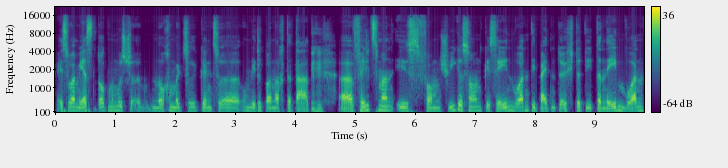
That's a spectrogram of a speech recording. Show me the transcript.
es war am ersten Tag, man muss noch einmal zurückgehen, zu, uh, unmittelbar nach der Tat. Mhm. Uh, Felsmann ist vom Schwiegersohn gesehen worden. Die beiden Töchter, die daneben waren,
